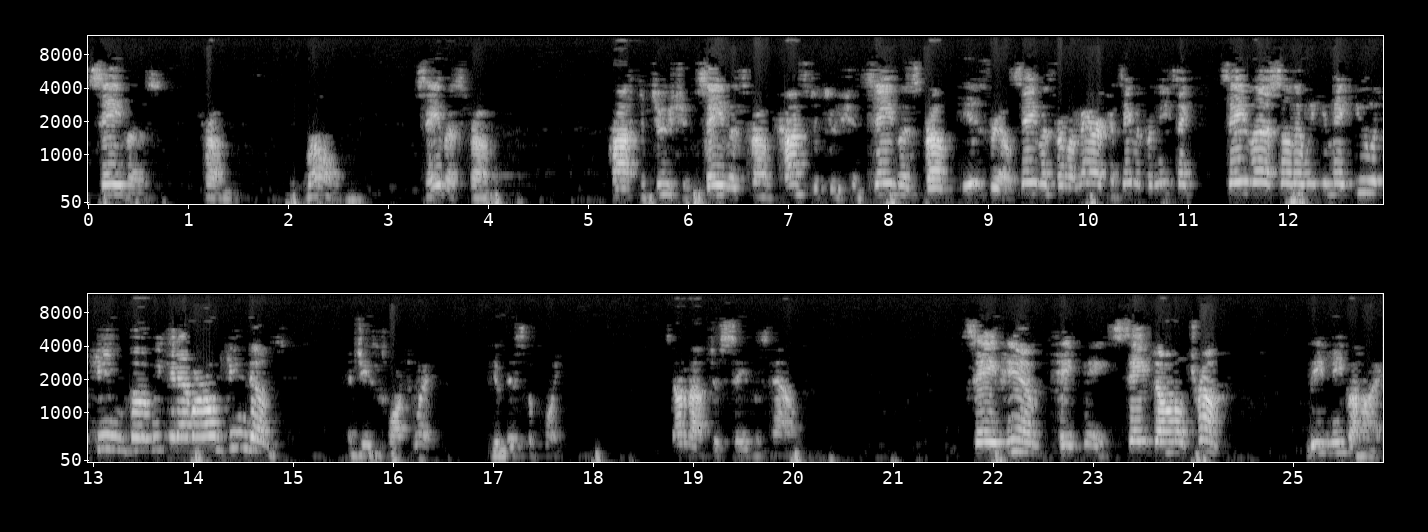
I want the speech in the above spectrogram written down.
Save us from Rome. Save us from prostitution. Save us from constitution. Save us from Israel. Save us from America. Save us from these things. Save us so that we can make you a king, so that we can have our own kingdoms. And Jesus walked away. You missed the point. It's not about just save us now. Save him, take me. Save Donald Trump, leave me behind.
